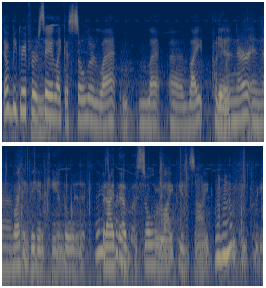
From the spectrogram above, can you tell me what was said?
That would be great for, Mm-hmm. say, like a solar la- la- uh, light. Put Yeah. it in there, and um, Well, I think they had a candle in it, I think but it's I, pretty. a, a solar light inside Mhm. would be pretty.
